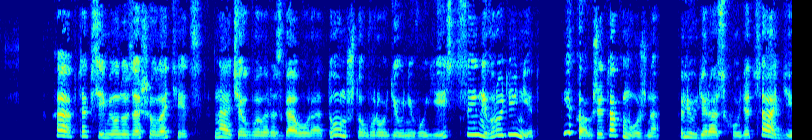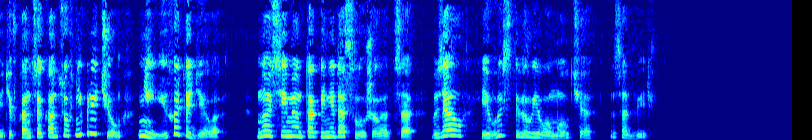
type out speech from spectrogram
Как-то к Семену зашел отец. Начал было разговор о том, что вроде у него есть сын и вроде нет. И как же так можно? Люди расходятся, а дети в конце концов ни при чем, не их это дело. Но Семен так и не дослушал отца, взял и выставил его молча за дверь.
